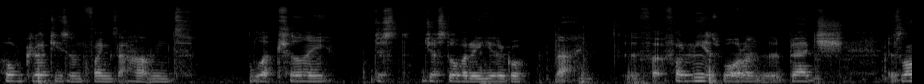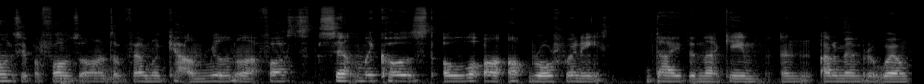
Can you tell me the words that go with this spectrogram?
hold grudges on things that happened literally just just over a year ago. Nah, for, for me it's water under the bridge. As long as he performs well on a Dunfermline kit, I'm really not that fast. Certainly caused a lot of uproar when he dived in that game and I remember it well.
